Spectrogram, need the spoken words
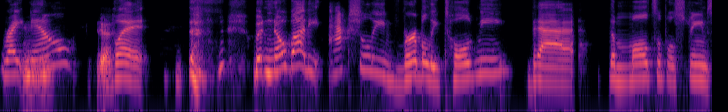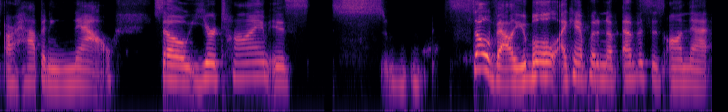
right mm-hmm. now yes. but but nobody actually verbally told me that the multiple streams are happening now. So your time is so valuable. I can't put enough emphasis on that.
